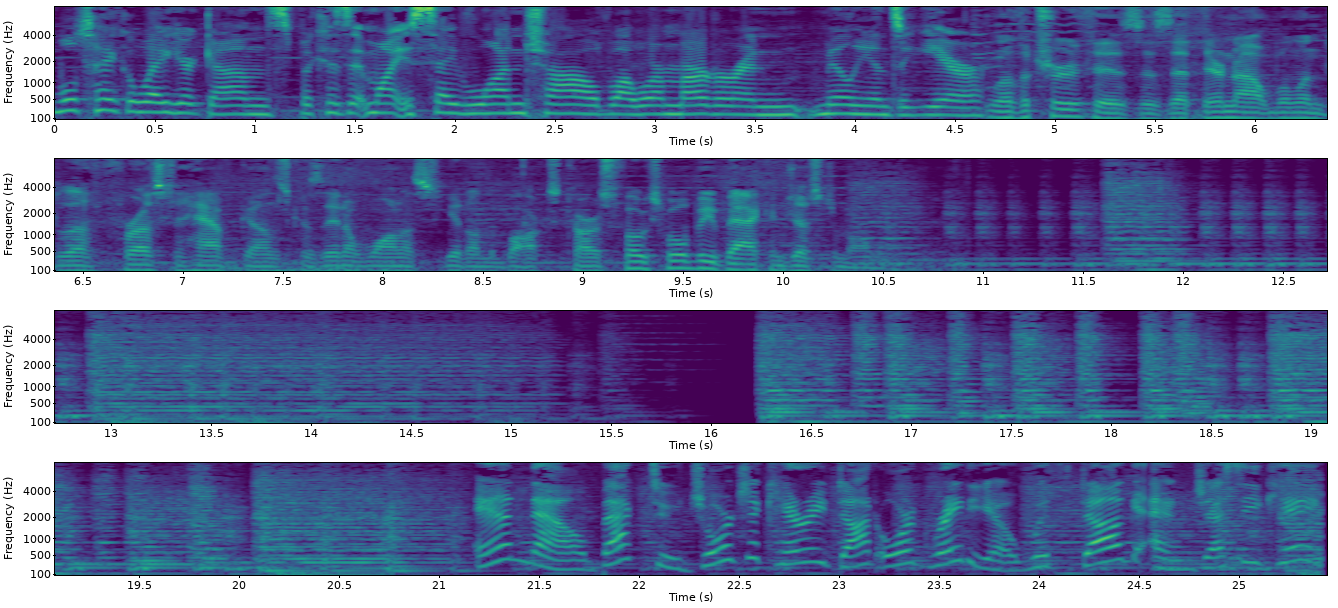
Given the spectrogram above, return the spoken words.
we'll take away your guns because it might save one child while we're murdering millions a year. Well, the truth is, is that they're not willing to, for us to have guns because they don't want us to get on the box cars. Folks, we'll be back in just a moment. Back to GeorgiaCarry.org radio with Doug and Jesse King.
